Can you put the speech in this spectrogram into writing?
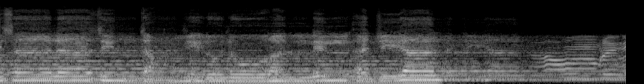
رسالات تحمل نورا للأجيال عمره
